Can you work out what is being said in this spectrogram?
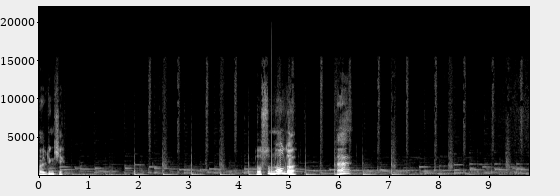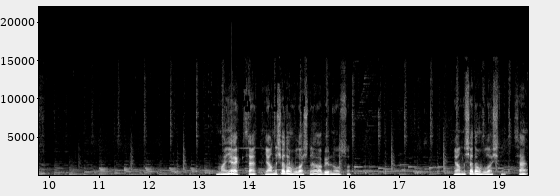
Öldün ki. Dostum ne oldu? He? Manyak sen yanlış adama bulaştın ha haberin olsun. Yanlış adama bulaştın. Sen.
